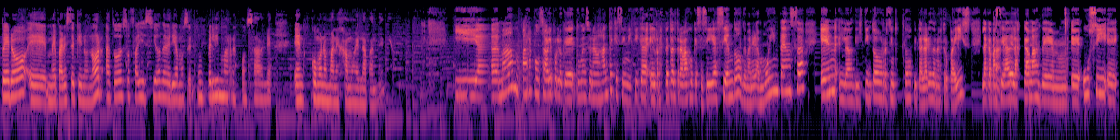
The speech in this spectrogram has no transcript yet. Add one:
pero eh, me parece que en honor a todos esos fallecidos deberíamos ser un pelín más responsables en cómo nos manejamos en la pandemia. Y además más responsable por lo que tú mencionabas antes, que significa el respeto al trabajo que se sigue haciendo de manera muy intensa en los distintos recintos hospitalarios de nuestro país, la capacidad de las camas de mm, eh, UCI eh,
